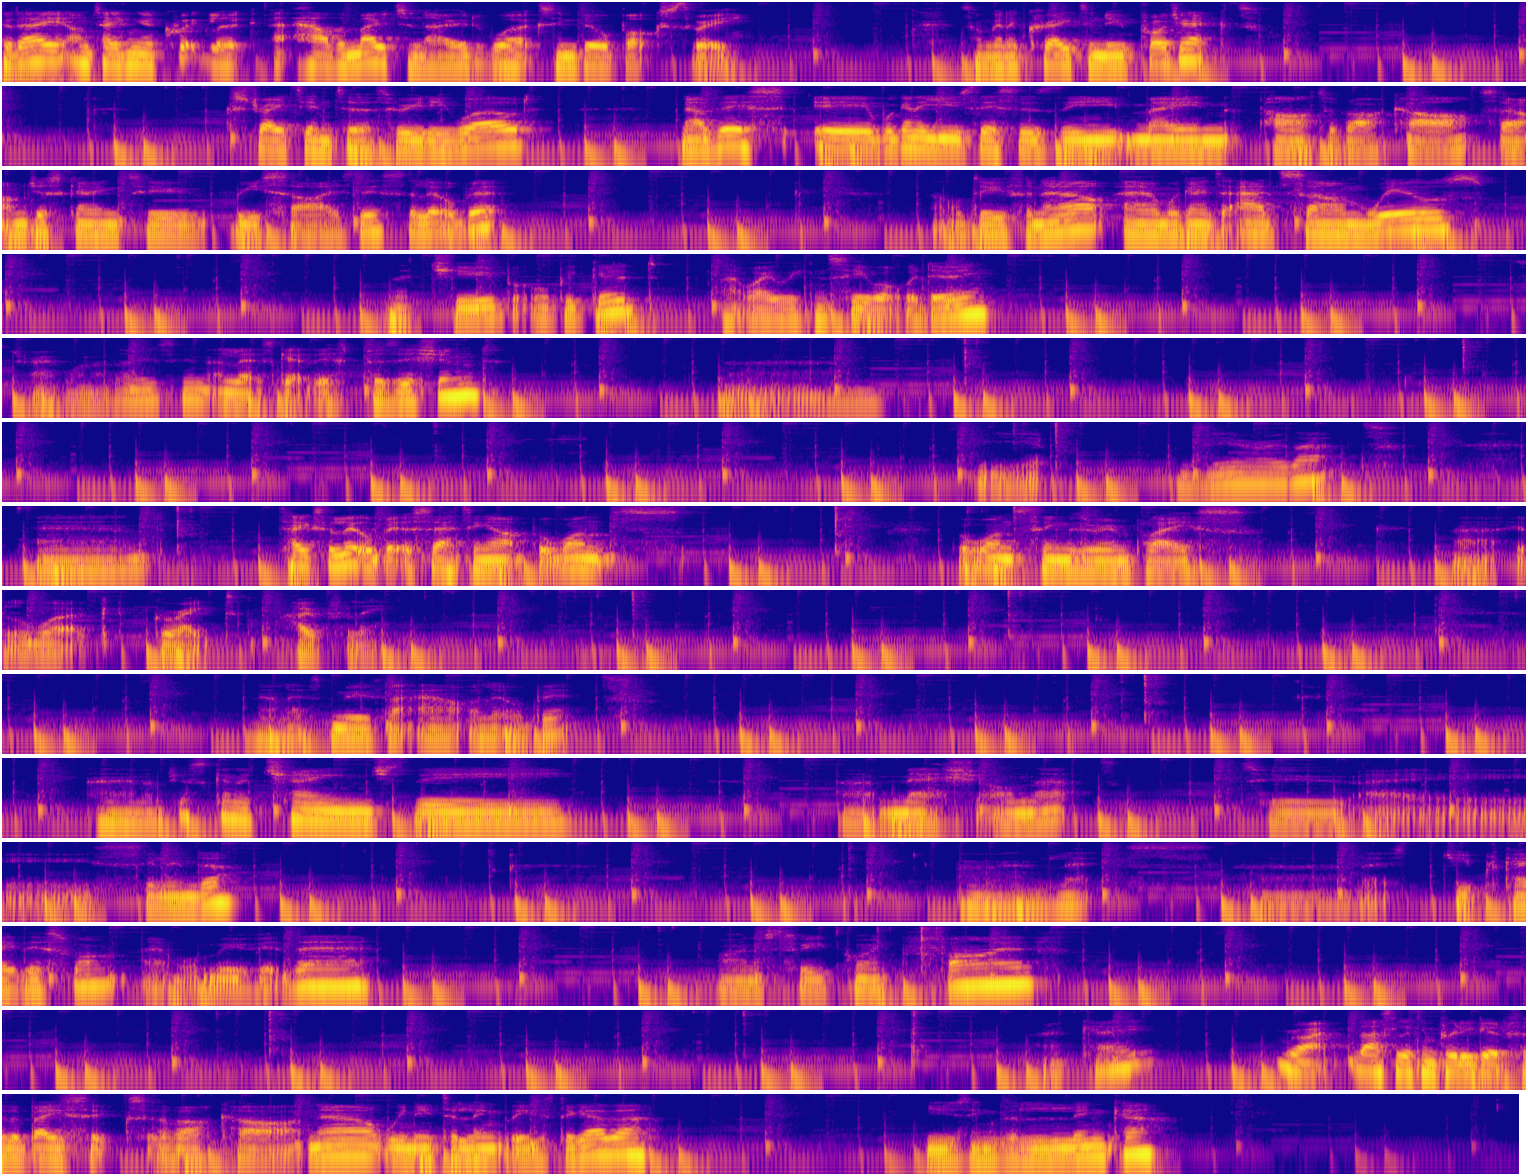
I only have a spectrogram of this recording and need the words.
Today I'm taking a quick look at how the motor node works in Buildbox 3. So I'm going to create a new project, straight into 3D World. Now this, is, we're going to use this as the main part of our car, so I'm just going to resize this a little bit. That'll do for now, and we're going to add some wheels. The tube will be good, that way we can see what we're doing. Those in and let's get this positioned. Um, yep, zero that. And takes a little bit of setting up, but once but once things are in place, uh, it'll work great, hopefully. Now let's move that out a little bit. And I'm just going to change the uh, mesh on that to a cylinder. And let's uh, let's duplicate this one and we'll move it there. Minus 3.5. Okay, right, that's looking pretty good for the basics of our car. Now we need to link these together using the linker.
